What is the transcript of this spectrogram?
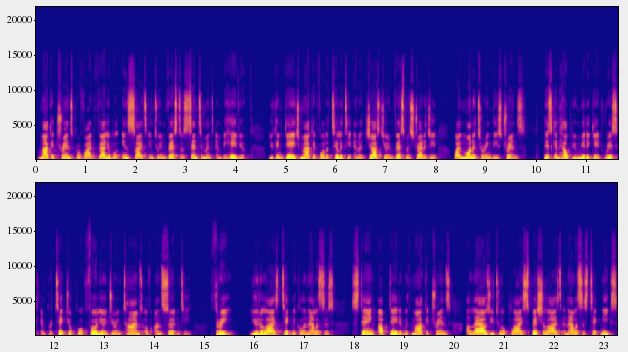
market trends provide valuable insights into investors' sentiment and behavior. You can gauge market volatility and adjust your investment strategy by monitoring these trends. This can help you mitigate risk and protect your portfolio during times of uncertainty. Three, utilize technical analysis Staying updated with market trends allows you to apply specialized analysis techniques.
